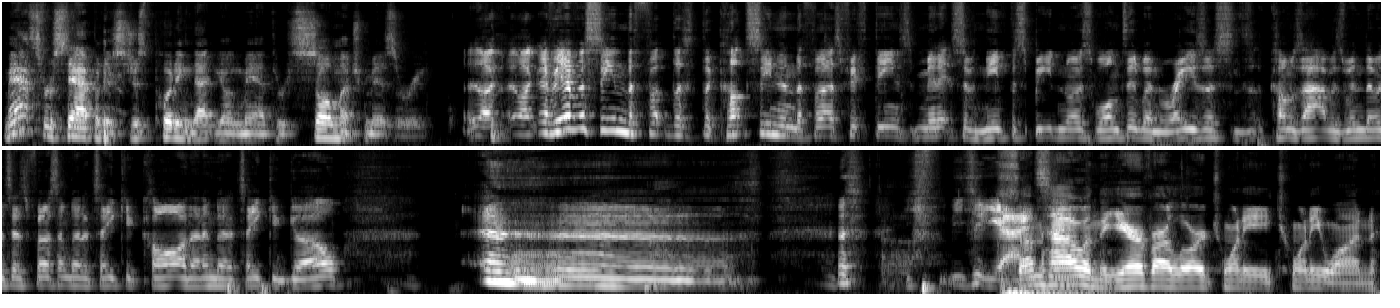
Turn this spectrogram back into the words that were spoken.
Max Verstappen is just putting that young man through so much misery. Like, like, have you ever seen the f- the, the cutscene in the first fifteen minutes of Need for Speed Most Wanted when Razor s- comes out of his window and says, First I'm going to take your car, and then I'm going to take your girl"? yeah. Somehow, in the year of our Lord 2021,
